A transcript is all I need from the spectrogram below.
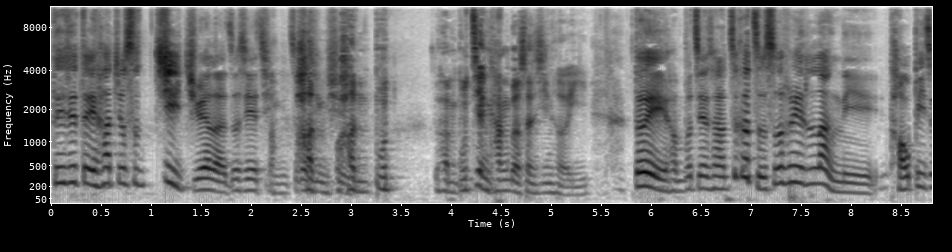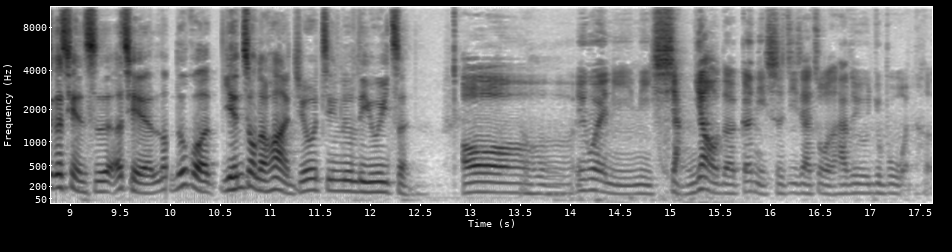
对对对，他就是拒绝了这些情这个很很不很不健康的身心合一。对，很不健康。这个只是会让你逃避这个现实，而且如果严重的话，你就进入抑郁症。哦，因为你你想要的跟你实际在做的，它就又不吻合。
